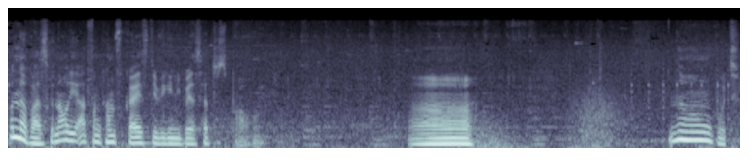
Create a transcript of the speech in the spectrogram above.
Wunderbar, ist genau die Art von Kampfgeist, die wir gegen die BSHs brauchen. Äh. Nun gut,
